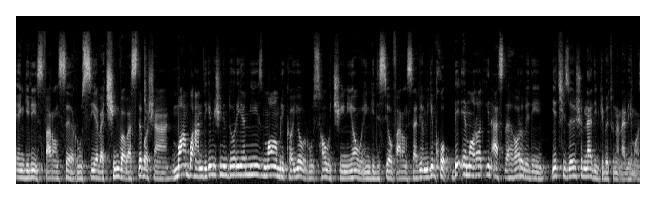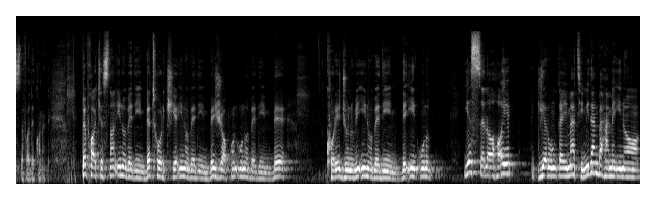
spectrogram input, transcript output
انگلیس، فرانسه، روسیه و چین وابسته باشن. ما هم با همدیگه میشینیم دور یه میز. ما آمریکایی‌ها و روس‌ها و چینی‌ها و انگلیسی‌ها و فرانسوی‌ها میگیم خب به امارات این اسلحه ها رو بدیم. یه چیزایشو ندیم که بتونن علیه ما استفاده کنن. به پاکستان اینو بدیم به ترکیه اینو بدیم به ژاپن اونو بدیم به کره جنوبی اینو بدیم به این اونو. یه سلاح‌های گرون قیمتی میدن به همه اینا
